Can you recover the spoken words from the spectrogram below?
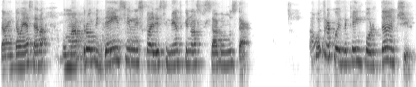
Tá? Então, essa era uma providência e um esclarecimento que nós precisávamos dar. A outra coisa que é importante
